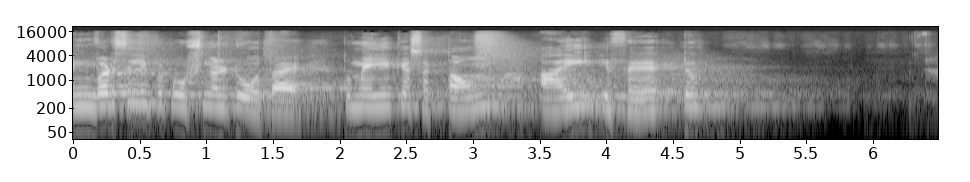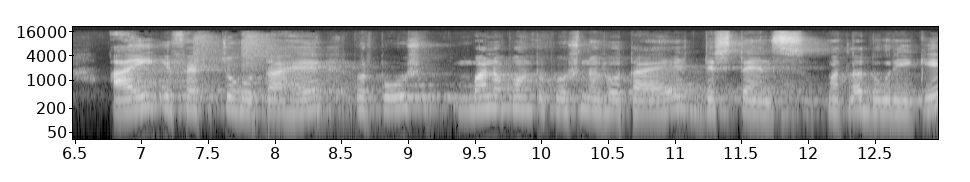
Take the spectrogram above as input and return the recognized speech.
इन्वर्सली प्रोपोर्शनल टू होता है। तो मैं ये कह सकता हूँ आई इफ़ेक्ट आई इफ़ेक्ट जो होता है प्रोपोर्श वन अपॉन प्रोपोर्शनल होता है डिस्टेंस मतलब दूरी के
